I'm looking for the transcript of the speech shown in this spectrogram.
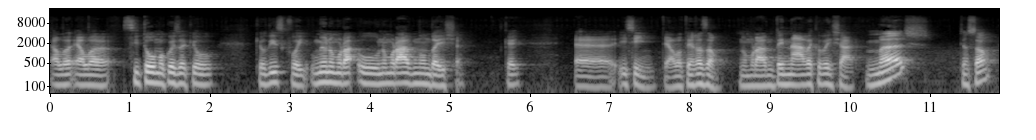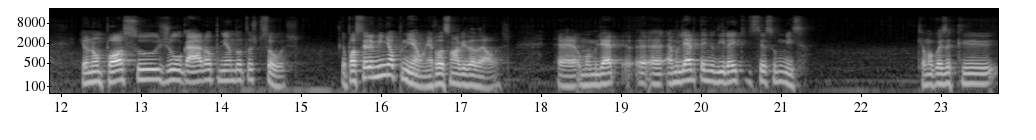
ela, ela citou uma coisa que eu, que eu disse que foi o meu namorado, o namorado não deixa. ok? Uh, e sim, ela tem razão. O namorado não tem nada que deixar. Mas, atenção, eu não posso julgar a opinião de outras pessoas. Eu posso ter a minha opinião em relação à vida delas. Eh, uma mulher, a, eh, a mulher tem o direito de ser submissa. Que é uma coisa que,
